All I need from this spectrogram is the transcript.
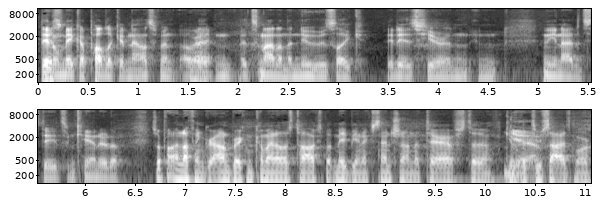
They don't make a public announcement of Right. it, and it's not on the news like it is here in, in, in the United States and Canada. So probably nothing groundbreaking come out of those talks, but maybe an extension on the tariffs to give the two sides more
